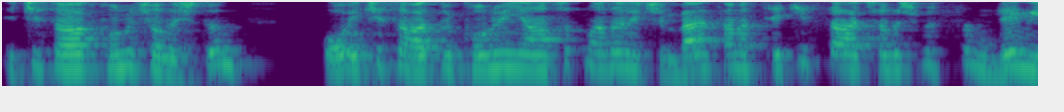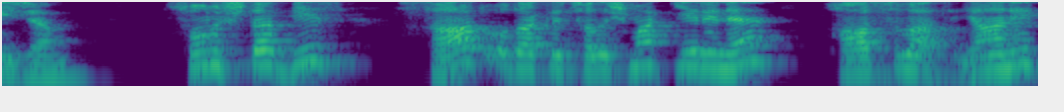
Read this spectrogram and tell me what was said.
2 saat konu çalıştın. O 2 saatlik konuyu yansıtmadığın için ben sana 8 saat çalışmışsın demeyeceğim. Sonuçta biz saat odaklı çalışmak yerine hasılat yani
